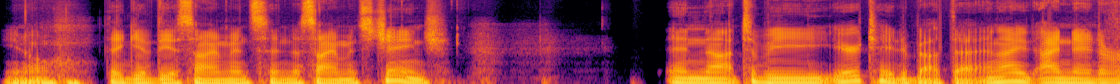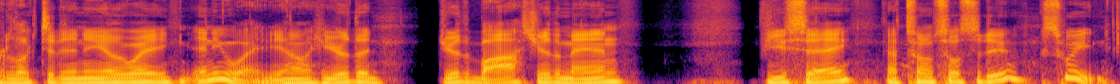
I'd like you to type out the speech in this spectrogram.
You know, they give the assignments and assignments change. And not to be irritated about that. And I, I never looked at it any other way anyway. You know, you're the you're the boss, you're the man. If you say that's what I'm supposed to do, sweet.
